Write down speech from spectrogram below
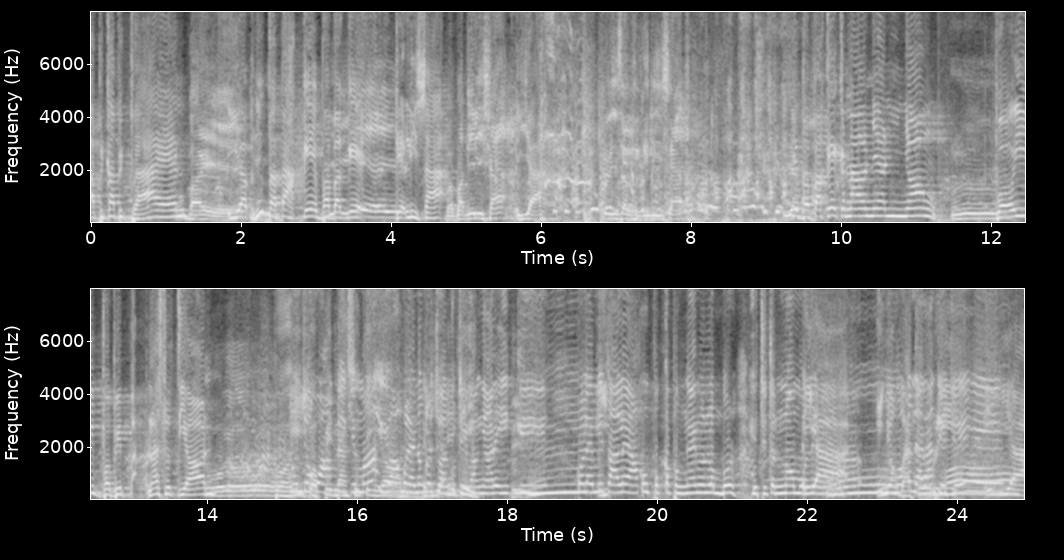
apik-apik baen. Oh, baik. Iya, ini bapake, bapake Iya, iya. Dek Lisa. Bapak ki Lisa. Iya. Lisa dadi Lisa. Ya bapake kenalnya Nyong. Boy Bobby Pa- Nasution. Boy Kancaku Bobi apik iki, Mak. Ya aku lek nang kerjaanku dewang nyari iki. Kok lek misale aku pe- kebengen lembur ya diteno mulai. Iya. Nyawa kendaraan dhewe. Iya.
